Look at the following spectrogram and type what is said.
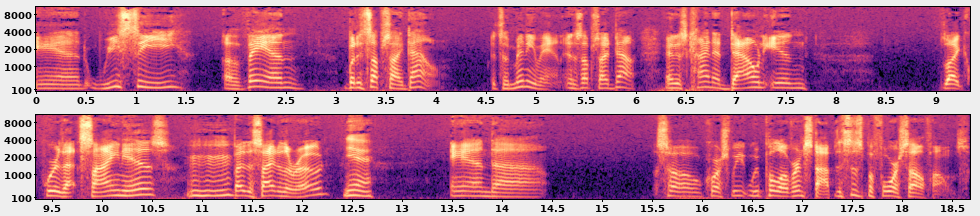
and we see a van, but it's upside down. It's a minivan, and it's upside down, and it's kind of down in like where that sign is mm-hmm. by the side of the road. Yeah. And uh, so, of course, we, we pull over and stop. This is before cell phones.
